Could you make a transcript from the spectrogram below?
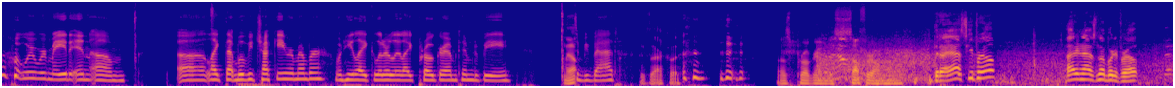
we were made in um uh like that movie Chucky, remember? When he like literally like programmed him to be Yep. to be bad. Exactly. I was programmed to suffer all my life. Did I ask you for help? I didn't ask nobody for help. Then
